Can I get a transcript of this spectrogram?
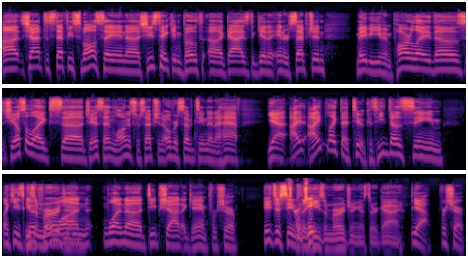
Uh, shout out to Steffi Small saying uh, she's taking both uh, guys to get an interception, maybe even parlay those. She also likes uh, JSN longest reception over 17 and a half. Yeah, I I like that too because he does seem like he's He's good for emerging. one one uh, deep shot a game for sure. He just seems like he's emerging as their guy. Yeah, for sure.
